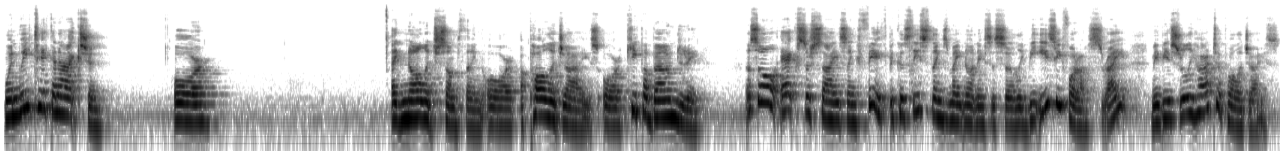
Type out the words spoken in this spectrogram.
When we take an action or acknowledge something or apologize or keep a boundary, that's all exercising faith because these things might not necessarily be easy for us, right? Maybe it's really hard to apologize.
